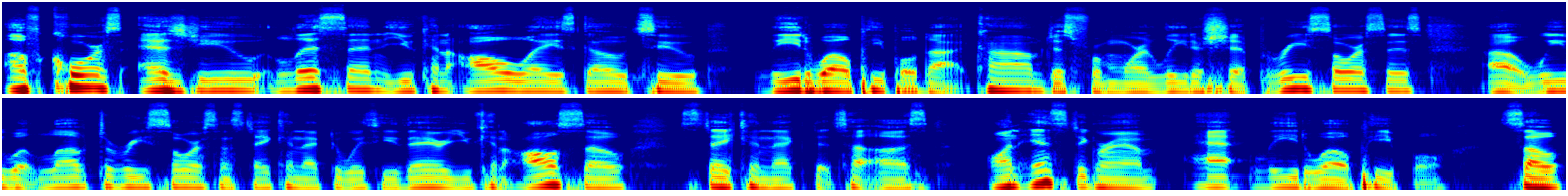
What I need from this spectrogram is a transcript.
Of course, as you listen, you can always go to leadwellpeople.com just for more leadership resources. Uh, we would love to resource and stay connected with you there. You can also stay connected to us on Instagram at leadwellpeople. So,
